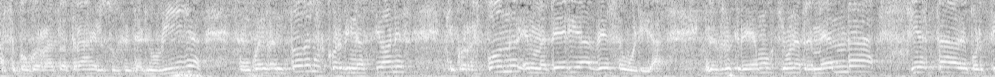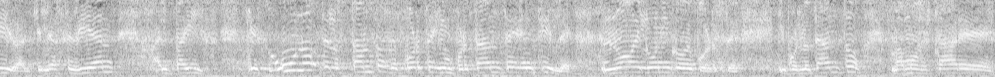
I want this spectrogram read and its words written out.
hace poco rato atrás el subsecretario Villa, se encuentran todas las coordinaciones que corresponden en materia de seguridad. Y nosotros creemos que una tremenda fiesta deportiva que le hace bien al país, que es uno de los tantos deportes importantes en Chile, no el único deporte. Y por lo tanto vamos a estar eh,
